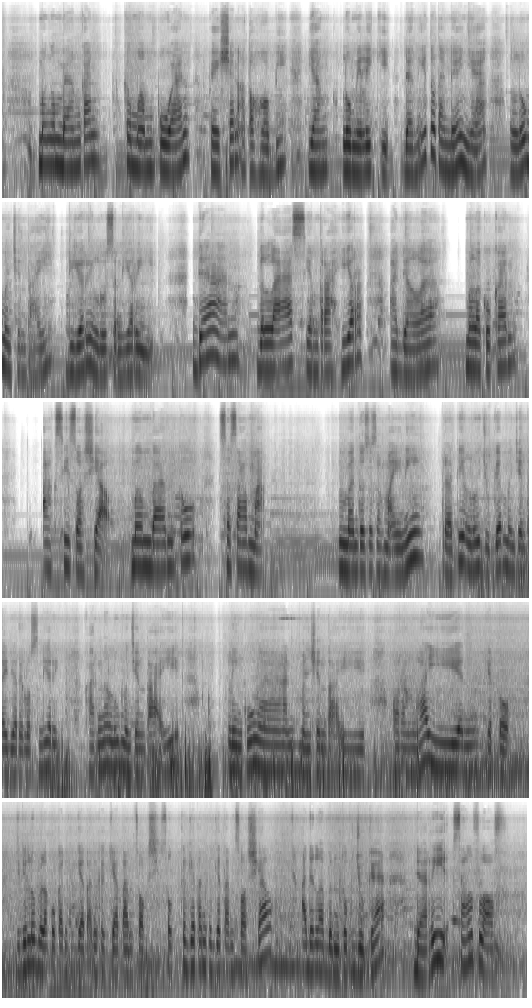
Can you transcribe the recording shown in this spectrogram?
mengembangkan kemampuan, passion atau hobi yang lu miliki dan itu tandanya lu mencintai diri lu sendiri. Dan the last yang terakhir adalah melakukan aksi sosial, membantu sesama membantu sesama ini berarti lu juga mencintai diri lu sendiri karena lu mencintai lingkungan, mencintai orang lain gitu. Jadi lu melakukan kegiatan-kegiatan sosial, kegiatan-kegiatan sosial adalah bentuk juga dari self love.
